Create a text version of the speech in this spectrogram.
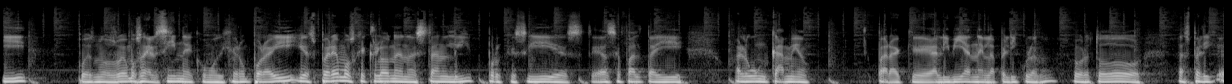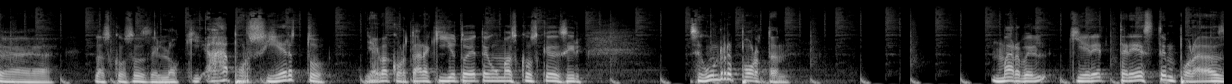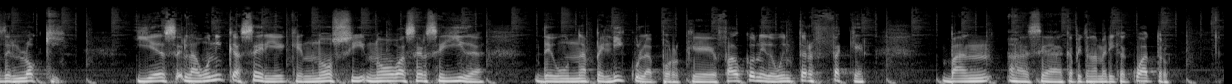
Y pues nos vemos en el cine, como dijeron por ahí. Y esperemos que clonen a Stan Lee, porque sí este, hace falta ahí algún cambio para que alivian en la película. Sobre todo las, eh, las cosas de Loki. Ah, por cierto, ya iba a cortar aquí. Yo todavía tengo más cosas que decir. Según reportan, Marvel quiere tres temporadas de Loki y es la única serie que no, no va a ser seguida de una película porque Falcon y The Winter Falcon van hacia Capitán América 4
